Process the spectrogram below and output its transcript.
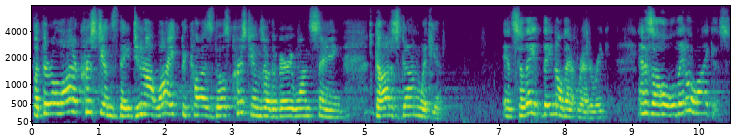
But there are a lot of Christians they do not like because those Christians are the very ones saying, God is done with you. And so they, they know that rhetoric. And as a whole, they don't like us.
